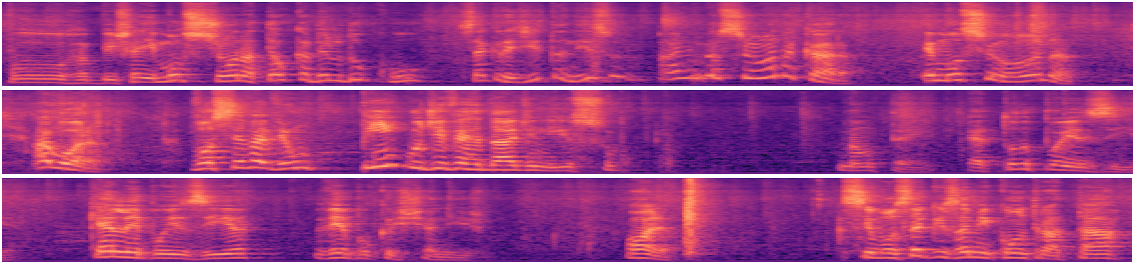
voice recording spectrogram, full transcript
Porra, bicho, emociona até o cabelo do cu. Você acredita nisso? Ah, emociona, cara. Emociona. Agora, você vai ver um pingo de verdade nisso. Não tem. É tudo poesia. Quer ler poesia? Vem pro cristianismo. Olha, se você quiser me contratar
